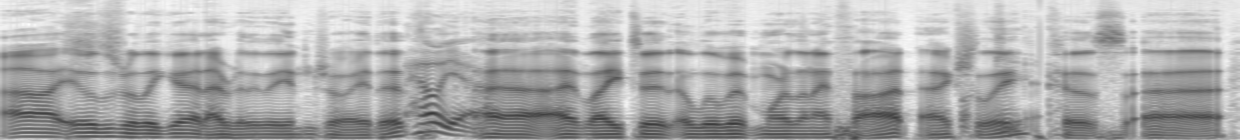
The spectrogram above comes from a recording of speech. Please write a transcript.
Uh, it was really good. I really enjoyed it. Hell yeah. Uh, I liked it a little bit more than I thought, actually, because uh, yeah,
